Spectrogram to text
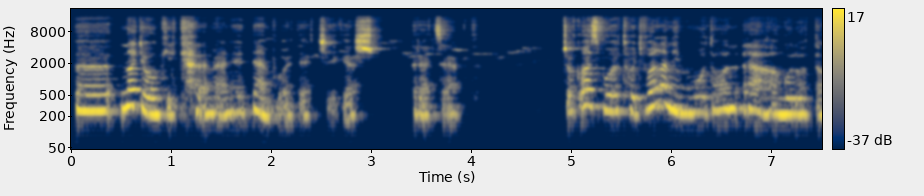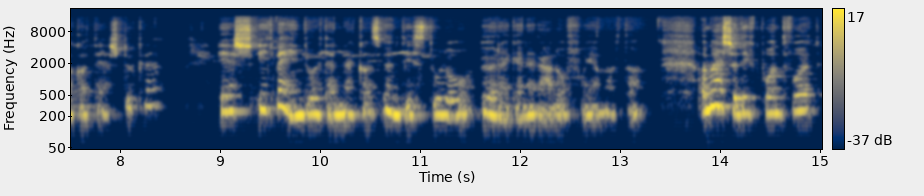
Ö, nagyon ki kell emelni, hogy nem volt egységes recept. Csak az volt, hogy valami módon ráhangolódtak a testükre, és így beindult ennek az öntisztuló, őregeneráló folyamata. A második pont volt,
